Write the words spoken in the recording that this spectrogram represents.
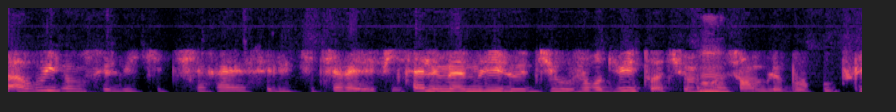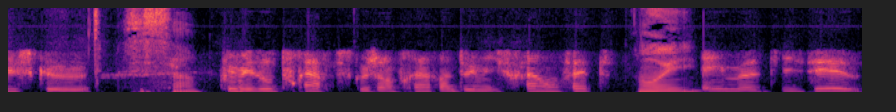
ah oui, non, c'est lui qui tirait, c'est lui qui tirait les ficelles. Et même lui le dit aujourd'hui. Toi, tu me hum. ressembles beaucoup plus que ça. que mes autres frères, puisque j'ai un frère, un demi-frère en fait. Oui. Et il me disait,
